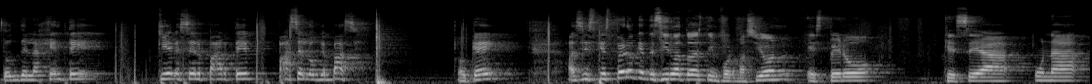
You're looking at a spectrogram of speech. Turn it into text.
donde la gente quiere ser parte, pase lo que pase. ¿Ok? Así es que espero que te sirva toda esta información. Espero que sea una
